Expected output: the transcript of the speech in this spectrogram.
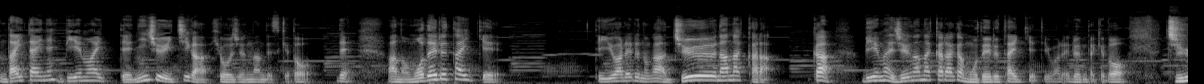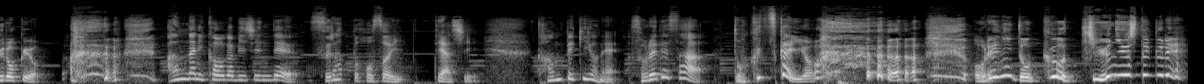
大体ね、BMI って21が標準なんですけど、で、あの、モデル体型って言われるのが17からが、BMI17 からがモデル体型って言われるんだけど、16よ。あんなに顔が美人で、スラッと細い手足。完璧よね。それでさ、毒使いよ。俺に毒を注入してくれ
